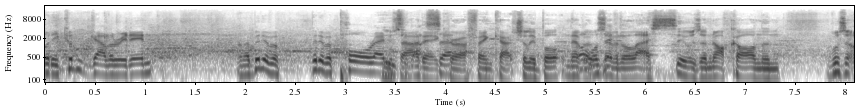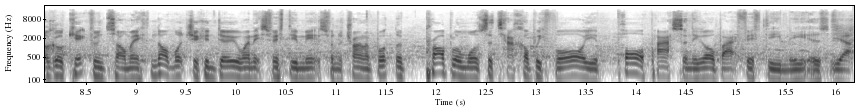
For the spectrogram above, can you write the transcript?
but he couldn't gather it in. And a bit of a bit of a poor end It was to that set. I think, actually, but never, Oh, was it? nevertheless, it? was a knock on and wasn't a good kick from Tommy. Not much you can do when it's 15 metres from the trying but the problem was the tackle before. You poor pass and you go back 15 metres. Yeah.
